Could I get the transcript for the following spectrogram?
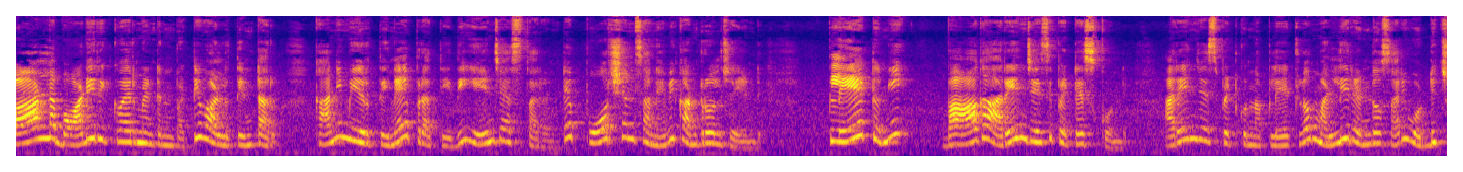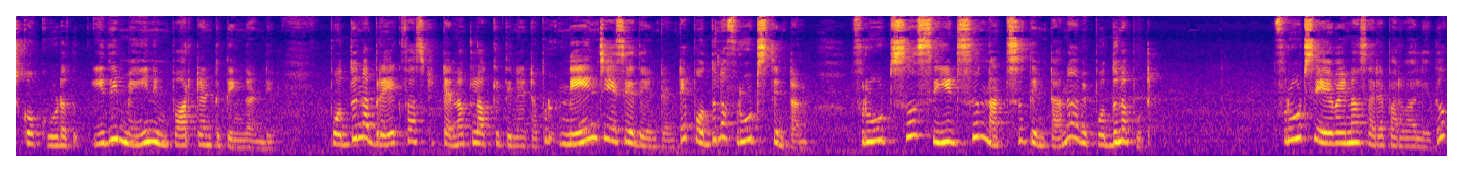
వాళ్ళ బాడీ రిక్వైర్మెంట్ని బట్టి వాళ్ళు తింటారు. కానీ మీరు తినే ప్రతిదీ ఏం చేస్తారంటే పోర్షన్స్ అనేవి కంట్రోల్ చేయండి. ప్లేట్ని బాగా అరేంజ్ చేసి పెట్టేసుకోండి. అరేంజ్ చేసి పెట్టుకున్న ప్లేట్లో మళ్ళీ రెండోసారి వడ్డించుకోకూడదు. ఇది మెయిన్ ఇంపార్టెంట్ థింగ్ అండి. పొద్దున బ్రేక్ఫాస్ట్ టెన్ ఓ క్లాక్కి తినేటప్పుడు నేను చేసేది ఏంటంటే పొద్దున ఫ్రూట్స్ తింటాను. ఫ్రూట్స్ సీడ్స్ నట్స్ తింటాను. అవి పొద్దున పూట. ఫ్రూట్స్ ఏవైనా సరే పర్వాలేదు.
